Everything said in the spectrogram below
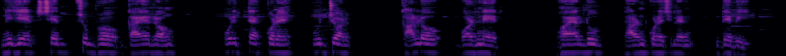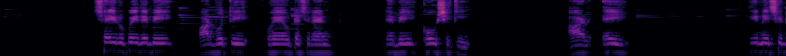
নিজের শ্বেত শুভ্র গায়ের রং পরিত্যাগ করে উজ্জ্বল কালো বর্ণের ভয়াল রূপ ধারণ করেছিলেন দেবী। সেই রূপেই দেবী পার্বতী হয়ে উঠেছিলেন দেবী কৌশিকী। আর এই দিনই ছিল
